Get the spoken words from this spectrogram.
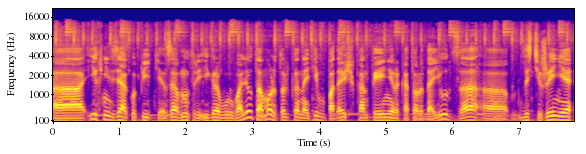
А, их нельзя купить за внутриигровую валюту, а можно только найти выпадающие контейнеры, которые дают за а, достижение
